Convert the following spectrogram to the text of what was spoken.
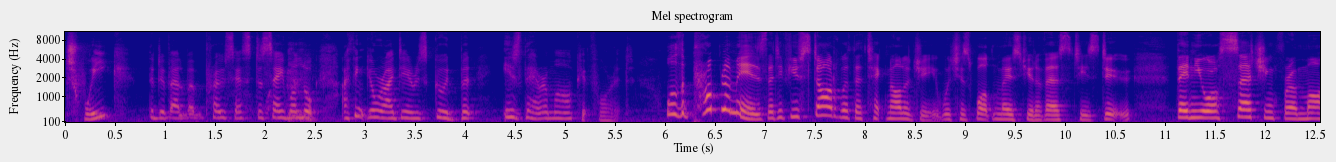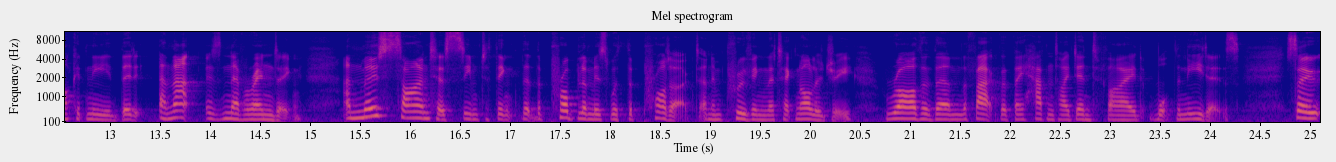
tweak the development process to say, well, look, I think your idea is good, but is there a market for it? Well, the problem is that if you start with a technology, which is what most universities do, then you're searching for a market need that and that is never ending. And most scientists seem to think that the problem is with the product and improving the technology rather than the fact that they haven't identified what the need is. So,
